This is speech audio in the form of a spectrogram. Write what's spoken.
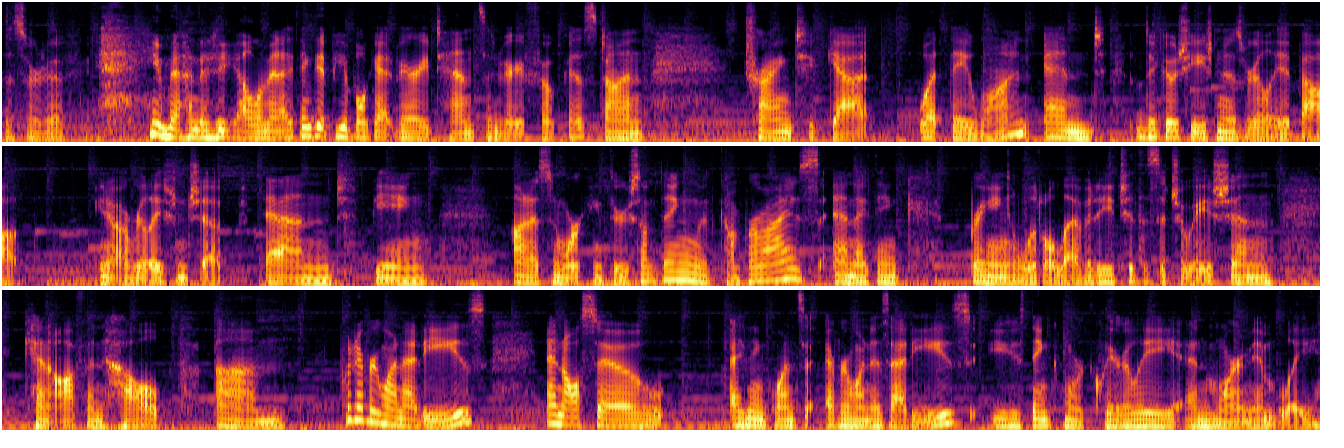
the sort of humanity element. I think that people get very tense and very focused on trying to get what they want and negotiation is really about, you know, a relationship and being honest and working through something with compromise and I think bringing a little levity to the situation can often help um, put everyone at ease and also I think once everyone is at ease, you think more clearly and more nimbly.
